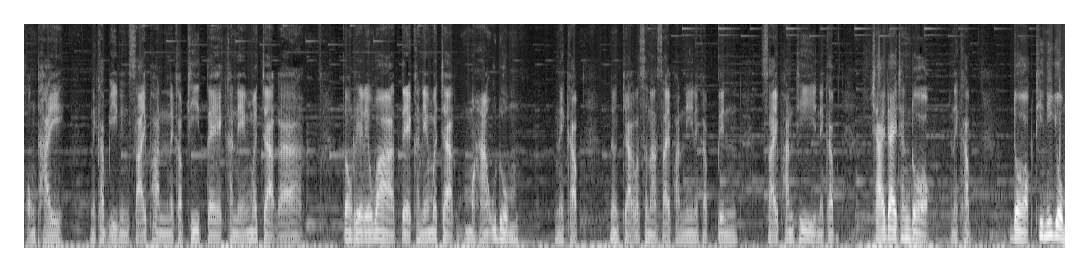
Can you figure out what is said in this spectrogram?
ของไทยนะครับอีกหนึ่งสายพันธุ์นะครับที่แตกแขนงมาจากอ่าต้องเรียกได้ว่าแตกแขนงมาจากมหาอุดมนะครับเนื่องจากลักษณะสายพันธุ์นี้นะครับเป็นสายพันธุ์ที่นะครับใช้ได้ทั้งดอกนะครับดอกที่นิยม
